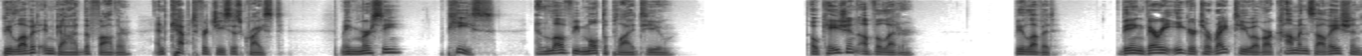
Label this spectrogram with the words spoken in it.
beloved in God the Father, and kept for Jesus Christ, may mercy, peace, and love be multiplied to you. Occasion of the letter. Beloved, being very eager to write to you of our common salvation,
